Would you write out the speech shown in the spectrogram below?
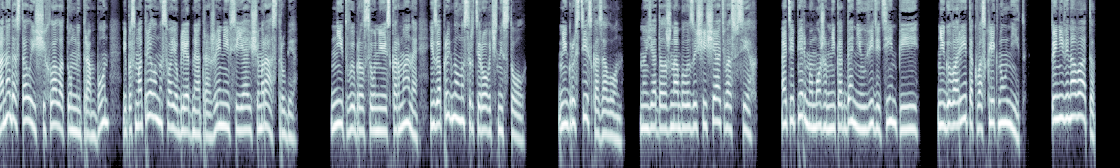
Она достала из чехла латунный тромбон и посмотрела на свое бледное отражение в сияющем раструбе. Нит выбрался у нее из кармана и запрыгнул на сортировочный стол. «Не грусти», — сказал он, — «но я должна была защищать вас всех. А теперь мы можем никогда не увидеть Импи и...» «Не говори так», — воскликнул Нит. «Ты не виновата,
